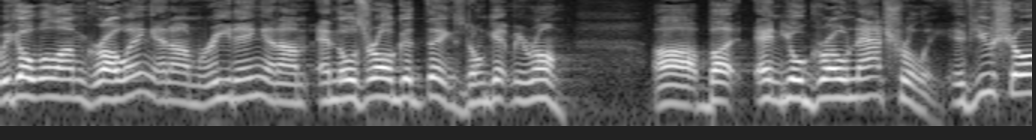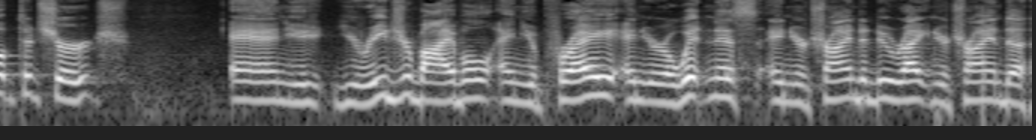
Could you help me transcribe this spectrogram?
We go, well, I'm growing and I'm reading, and, I'm, and those are all good things, don't get me wrong. Uh, but and you'll grow naturally. If you show up to church and you, you read your Bible and you pray and you're a witness and you're trying to do right and you're trying to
